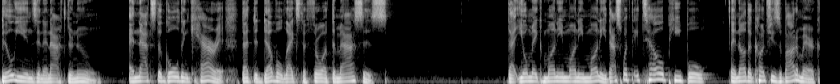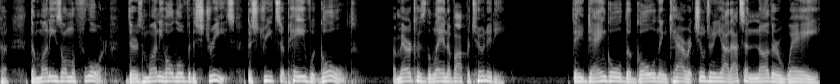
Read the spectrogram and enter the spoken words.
billions in an afternoon. And that's the golden carrot that the devil likes to throw at the masses. That you'll make money, money, money. That's what they tell people in other countries about America. The money's on the floor. There's money all over the streets. The streets are paved with gold. America's the land of opportunity. They dangle the golden carrot. Children Yah, that's another way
